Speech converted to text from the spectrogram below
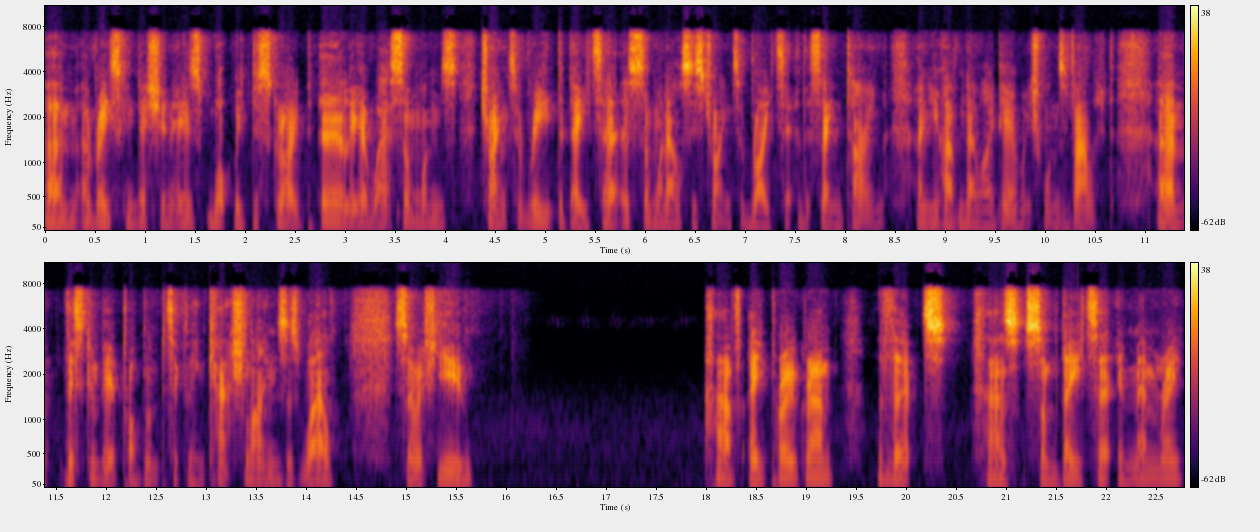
Um, a race condition is what we described earlier, where someone's trying to read the data as someone else is trying to write it at the same time, and you have no idea which one's valid. Um, this can be a problem, particularly in cache lines as well. So if you have a program that has some data in memory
